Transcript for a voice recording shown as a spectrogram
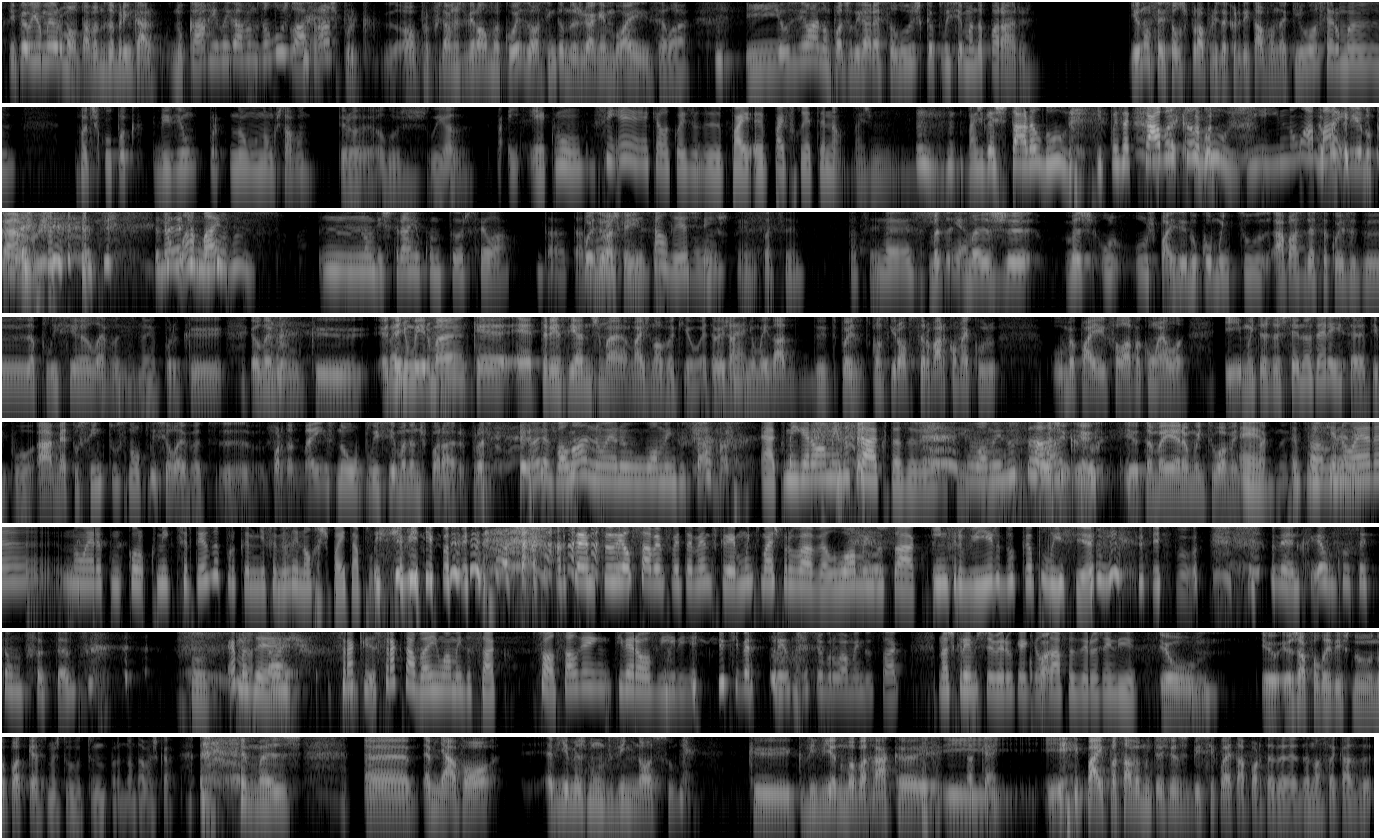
tipo, eu e o meu irmão estávamos a brincar no carro e ligávamos a luz lá atrás, porque, ou porque precisávamos de ver alguma coisa, ou assim, estamos a jogar Game Boy, sei lá. E eles diziam: Ah, não podes ligar essa luz que a polícia manda parar. E eu não sei se eles próprios acreditavam naquilo ou se era uma, uma desculpa que diziam porque não, não gostavam de ter a, a luz ligada. E É comum. Sim, é aquela coisa de pai, eh, pai forreta. Não, vais, vais gastar a luz e depois acaba-se a a luz e aí não há A mais. bateria do carro. Mas Não há aquilo mais luz. Não distrai o condutor, sei lá. Tá- tá Pois, eu acho que é isso. Talvez, sim. É, Pode ser. Pode ser. Mas, Mas, yeah. mas, eh, mas o- os pais educam muito à base dessa coisa de a polícia leva-te, não é? Porque eu lembro-me que eu Pois. tenho uma irmã que é, é 13 anos ma- mais nova que eu, então eu já tinha uma idade de depois de conseguir observar como é que o, o meu pai falava com ela. E muitas das cenas era isso: era tipo, ah, mete o cinto, senão a polícia leva-te, Eh, porta-te bem, senão o polícia manda-nos parar. Pronto. Olha, vá lá, assim. não era o homem do saco. Ah, comigo era o homem do saco, estás a ver? Tipo, O homem do saco. Hoje eu, eu também era muito o homem do É, saco, não é? a polícia não era, não era com- com- comigo de certeza, porque a minha família não respeita a polícia minimamente. Portanto, eles sabem perfeitamente que é muito mais provável o homem do saco intervir do que a polícia. tipo, Man, que é um conceito tão fucked up. fogo. É, mas é. Ai. Será que será que está bem o homem do saco? Pessoal, se alguém tiver a ouvir e, e tiver referências sobre o homem do saco, nós queremos saber o que é que ele Opa. está a fazer hoje em dia. Eu, eu, eu já falei disto no, no podcast, mas tu, tu pronto, não estavas cá. mas ah, a minha avó, havia mesmo um vizinho nosso que, que vivia numa barraca e, Ok. E, pá, e passava muitas vezes de bicicleta à porta da, da nossa casa.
